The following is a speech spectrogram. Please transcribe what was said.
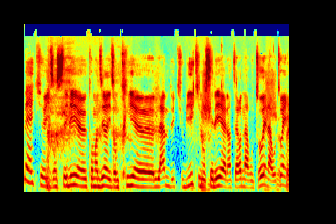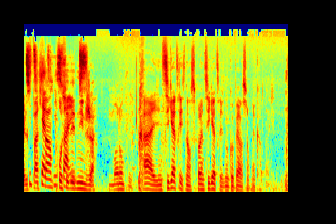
mec. Ils ont scellé, euh, comment dire, ils ont pris euh, l'âme de Kyubi, qu'ils l'ont scellé à l'intérieur de Naruto, et Naruto a une petite pas ça un cicatrice. procédé enfin, de ninja. Moi non plus. Ah, il y a une cicatrice. Non, c'est pas une cicatrice, donc opération, d'accord.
